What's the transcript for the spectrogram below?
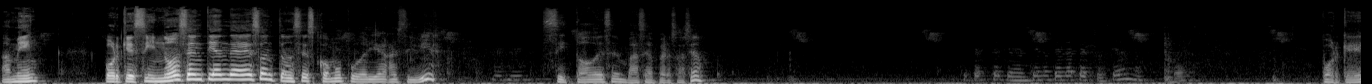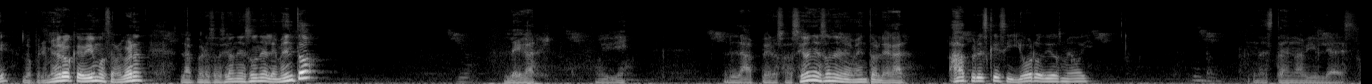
Amén. Porque si no se entiende eso, entonces ¿cómo podría recibir? Si todo es en base a persuasión. Sí, pero si no entiendo qué es la persuasión, no. Bueno, Porque lo primero que vimos, ¿se recuerdan? La persuasión es un elemento legal. Muy bien. La persuasión es un elemento legal. Ah, pero es que si lloro, Dios me oye. No está en la Biblia eso.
